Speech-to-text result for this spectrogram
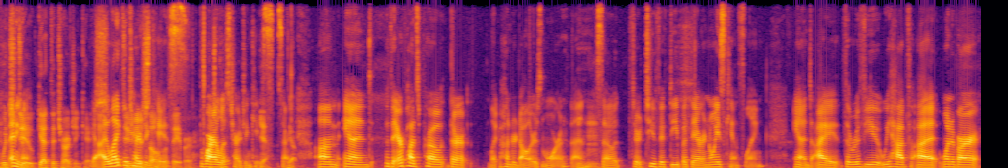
Which Anyway. do get the charging case. Yeah, I like the Do charging yourself case. A favor. The wireless charging case. Yeah. Sorry. Yeah. Um, and but the AirPods Pro, they're like hundred dollars more than Mm-hmm. so they're two fifty, but they're noise canceling. And I, the review, we have uh, one of our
